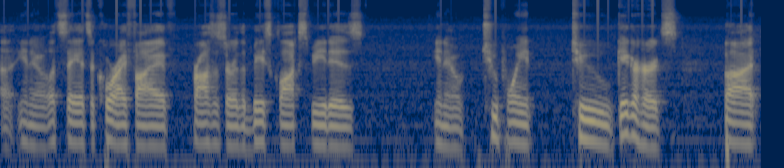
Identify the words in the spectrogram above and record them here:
uh, you know, let's say it's a Core i5 processor and the base clock speed is, you know, 2.2 gigahertz, but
